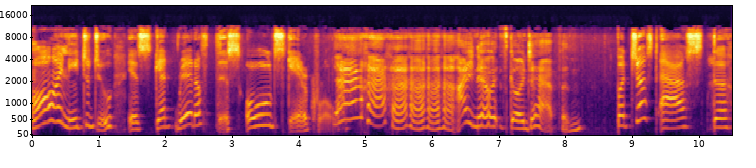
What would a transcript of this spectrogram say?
All I need to do is get rid of this old scarecrow. I know it's going to happen. But just as the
